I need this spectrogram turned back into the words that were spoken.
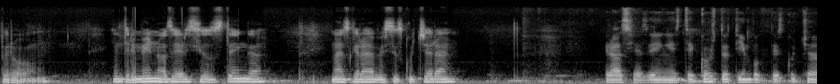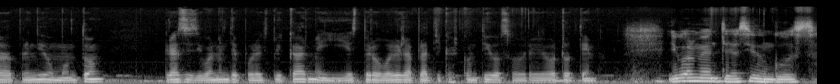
pero entre menos hercios tenga, más grave se escuchará. Gracias, en este corto tiempo que te escucho he aprendido un montón. Gracias igualmente por explicarme y espero volver a platicar contigo sobre otro tema. Igualmente, ha sido un gusto.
